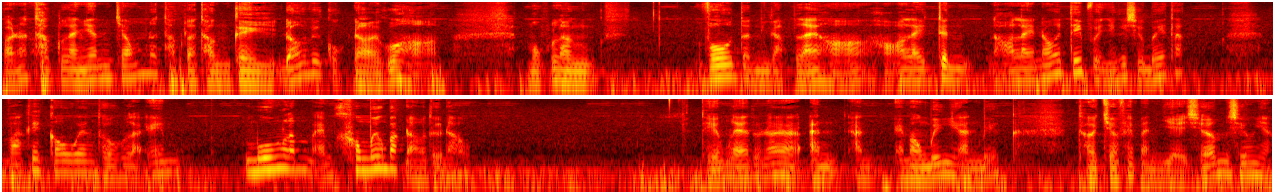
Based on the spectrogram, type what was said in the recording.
Và nó thật là nhanh chóng, nó thật là thần kỳ đối với cuộc đời của họ. Một lần vô tình gặp lại họ họ lại trình họ lại nói tiếp về những cái sự bế tắc. Và cái câu quen thuộc là em muốn lắm mà em không biết bắt đầu từ đâu. Thì không lẽ tôi nói là anh anh em không biết như anh biết. Thôi cho phép anh về sớm xíu nha.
